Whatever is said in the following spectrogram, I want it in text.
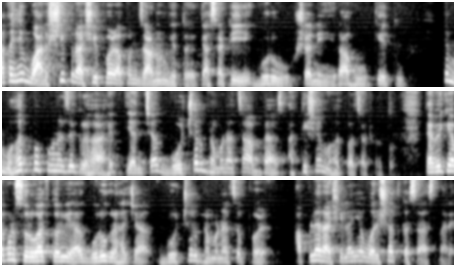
आता हे वार्षिक राशीफळ आपण जाणून घेतोय. त्यासाठी गुरु शनी राहू केतू हे महत्त्वपूर्ण जे ग्रह आहेत यांच्या गोचर भ्रमणाचा अभ्यास अतिशय महत्त्वाचा ठरतो. त्यापैकी आपण सुरुवात करूया. गुरुग्रहाच्या गोचर भ्रमणाचं फळ आपल्या राशीला या वर्षात कसं असणार आहे?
